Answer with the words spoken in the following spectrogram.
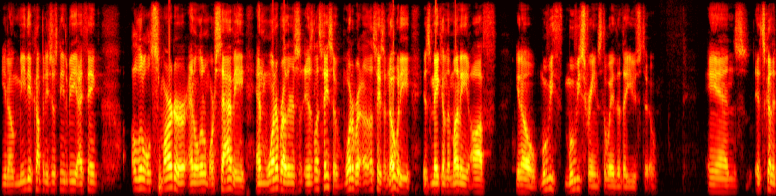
you know, media companies just need to be, I think, a little smarter and a little more savvy. And Warner Brothers is, let's face it, Warner, let's face it, nobody is making the money off, you know, movie movie screens the way that they used to. And it's going to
